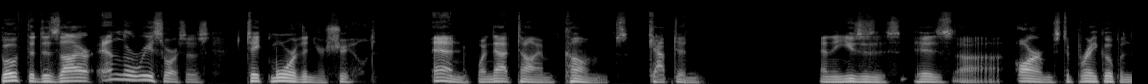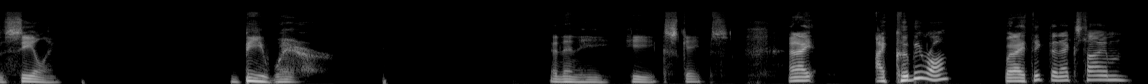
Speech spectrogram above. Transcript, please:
both the desire and the resources to take more than your shield. And when that time comes, Captain, and he uses his, his uh, arms to break open the ceiling. Beware. And then he he escapes. And I I could be wrong, but I think the next time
